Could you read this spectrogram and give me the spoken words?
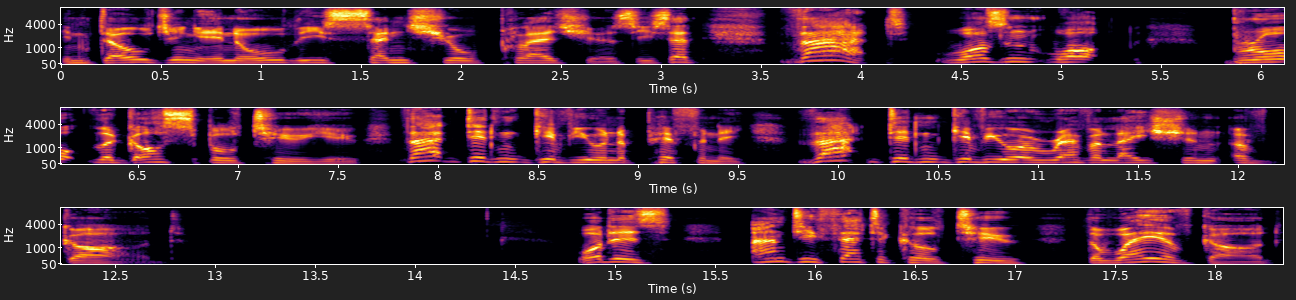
indulging in all these sensual pleasures, he said, that wasn't what brought the gospel to you. That didn't give you an epiphany. That didn't give you a revelation of God. What is antithetical to the way of God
